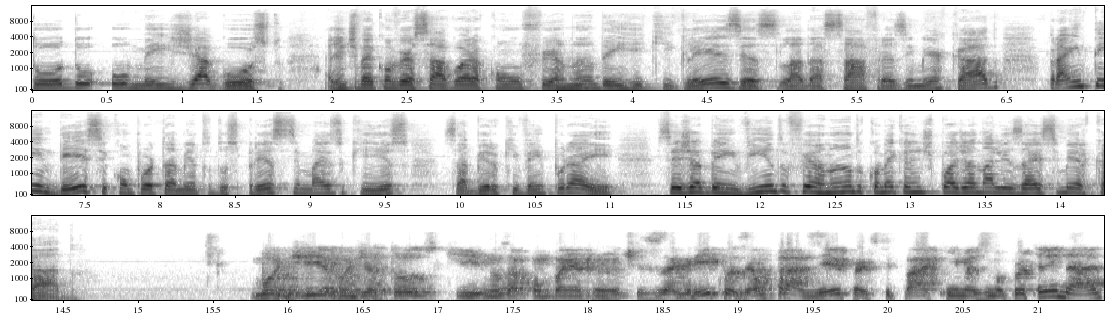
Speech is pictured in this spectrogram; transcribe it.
todo o mês de agosto. A gente vai conversar agora com o Fernando Henrique Iglesias, lá da Safras e Mercado, para entender esse comportamento dos preços e, mais do que isso, saber o que vem por aí. Seja bem-vindo, Fernando. Como é que a gente pode analisar esse mercado? Bom dia, bom dia a todos que nos acompanham aqui no Notícias Agrícolas. É um prazer participar aqui em mais uma oportunidade.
